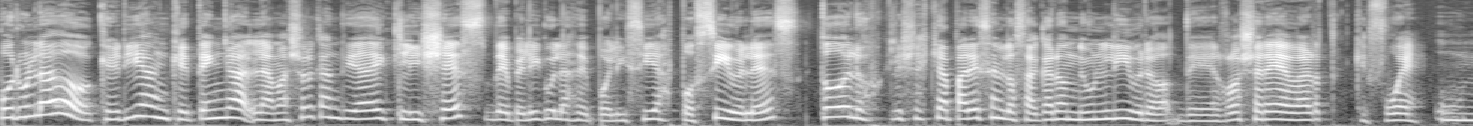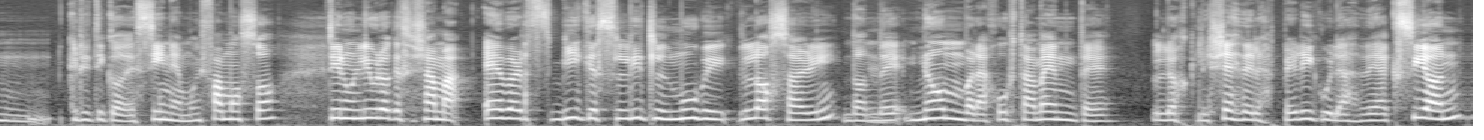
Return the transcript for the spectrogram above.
por un lado, querían que tenga la mayor cantidad de clichés de películas de policías posibles. Todos los clichés que aparecen los sacaron de un libro de Roger Ebert, que fue un crítico de cine muy famoso. Tiene un libro que se llama Ebert's Biggest Little Movie Glossary, donde nombra justamente los clichés de las películas de acción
